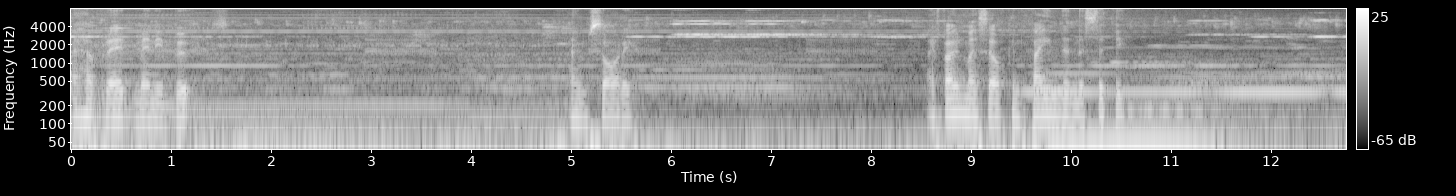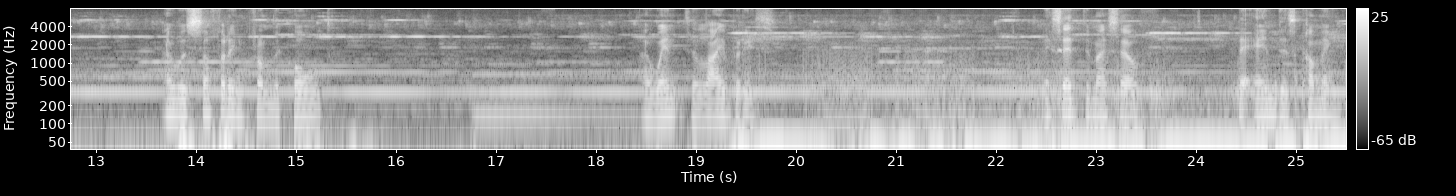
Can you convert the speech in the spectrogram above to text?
I have read many books. I'm sorry. I found myself confined in the city. I was suffering from the cold. Went to libraries. I said to myself, the end is coming.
